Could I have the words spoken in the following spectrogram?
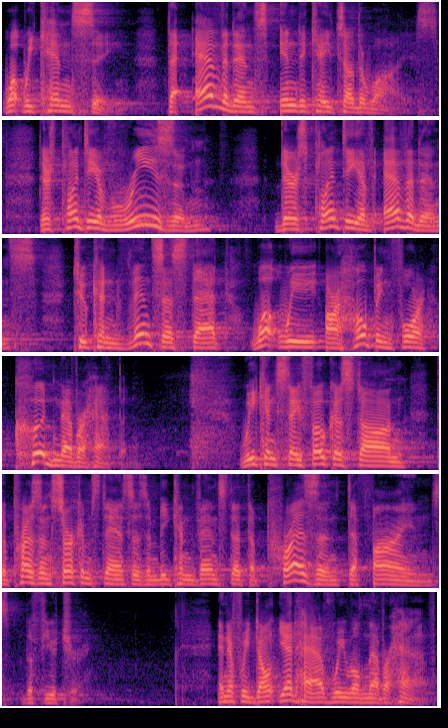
what we can see. The evidence indicates otherwise. There's plenty of reason there's plenty of evidence to convince us that what we are hoping for could never happen. We can stay focused on the present circumstances and be convinced that the present defines the future. And if we don't yet have, we will never have.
